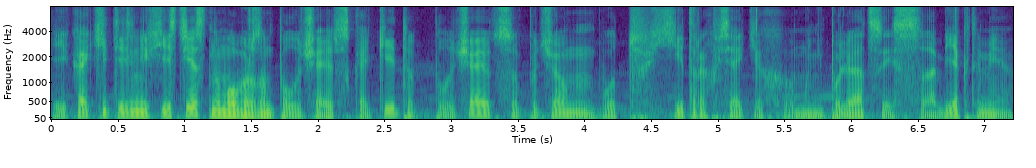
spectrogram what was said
и какие-то из них естественным образом получаются, какие-то получаются путем вот хитрых всяких манипуляций с объектами,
